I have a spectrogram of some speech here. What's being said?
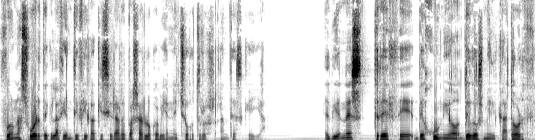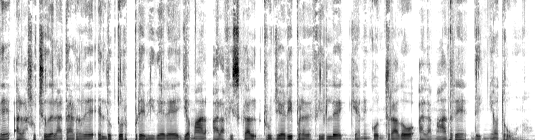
Fue una suerte que la científica quisiera repasar lo que habían hecho otros antes que ella. El viernes 13 de junio de 2014, a las 8 de la tarde, el doctor Previdere llama a la fiscal Ruggeri para decirle que han encontrado a la madre de Ignoto 1.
